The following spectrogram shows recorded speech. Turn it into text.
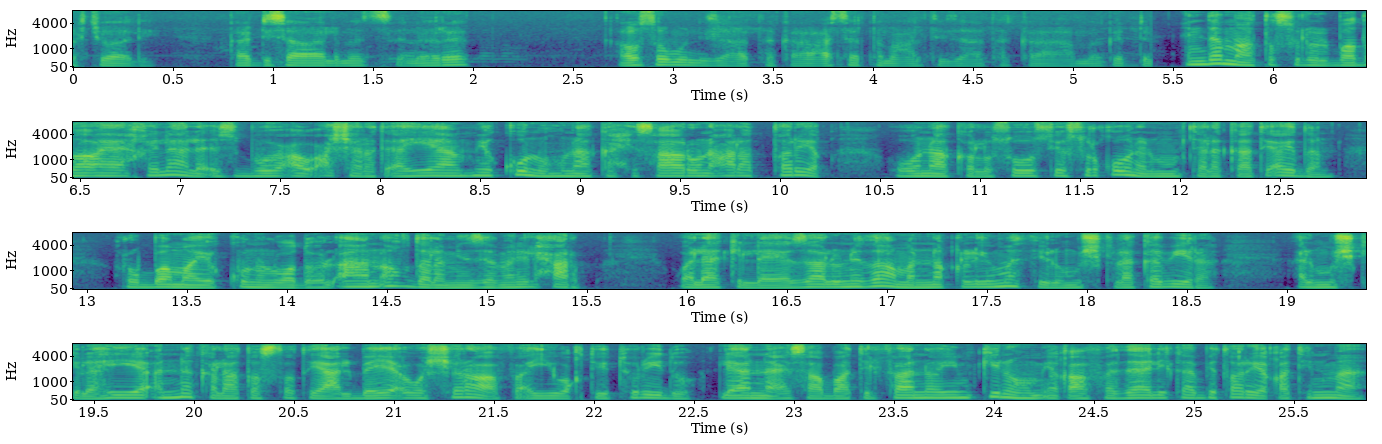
ኣክቹዋሊ ከአዲስ አበባ ልመፅእ ንብረት أو صومني إذاعتك عسرت معلتي إذاعتك مقدم عندما تصل البضائع خلال أسبوع أو عشرة أيام يكون هناك حصار على الطريق وهناك لصوص يسرقون الممتلكات أيضا ربما يكون الوضع الآن أفضل من زمن الحرب ولكن لا يزال نظام النقل يمثل مشكلة كبيرة المشكلة هي أنك لا تستطيع البيع والشراء في أي وقت تريده لأن عصابات الفانو يمكنهم إيقاف ذلك بطريقة ما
